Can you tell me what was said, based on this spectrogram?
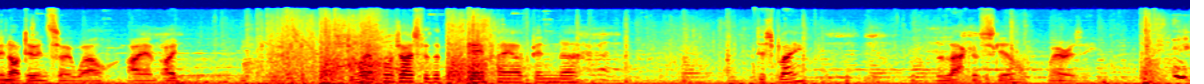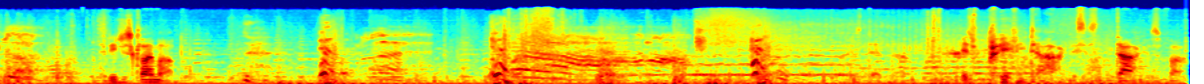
We're not doing so well. I am. I. Do I apologise for the gameplay I've been uh, displaying? The lack of skill. Where is he? Did he just climb up? Really dark. This is dark as fuck.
